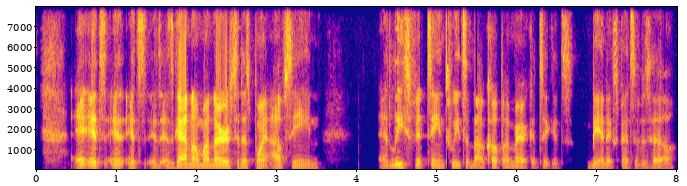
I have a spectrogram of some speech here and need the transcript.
it's it, it's it's gotten on my nerves to this point. I've seen at least 15 tweets about Copa America tickets being expensive as hell.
